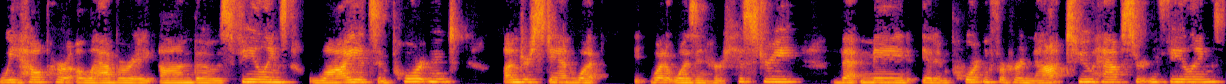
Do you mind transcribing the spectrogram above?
We help her elaborate on those feelings, why it's important, understand what what it was in her history that made it important for her not to have certain feelings.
